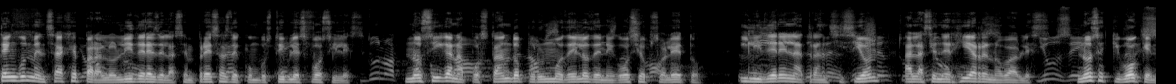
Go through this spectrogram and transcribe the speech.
Tengo un mensaje para los líderes de las empresas de combustibles fósiles. No sigan apostando por un modelo de negocio obsoleto y lideren la transición a las energías renovables. No se equivoquen,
